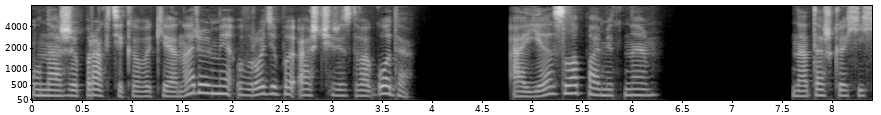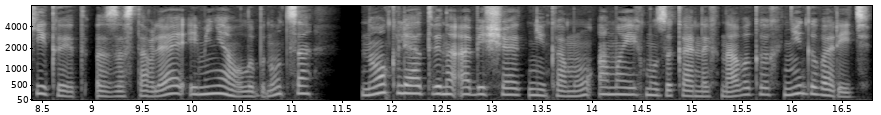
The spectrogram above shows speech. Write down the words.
У нас же практика в океанариуме вроде бы аж через два года. А я злопамятная. Наташка хихикает, заставляя и меня улыбнуться, но клятвенно обещает никому о моих музыкальных навыках не говорить.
